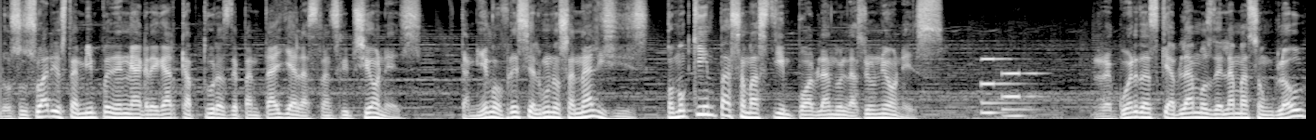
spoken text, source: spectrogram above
Los usuarios también pueden agregar capturas de pantalla a las transcripciones. También ofrece algunos análisis, como quién pasa más tiempo hablando en las reuniones. ¿Recuerdas que hablamos del Amazon Glow?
